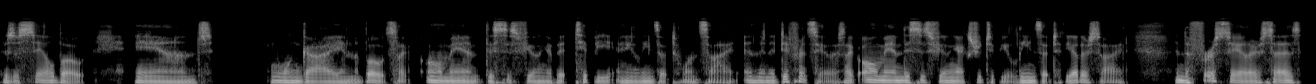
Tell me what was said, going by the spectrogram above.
there's a sailboat and one guy in the boat's like, oh man, this is feeling a bit tippy, and he leans out to one side. And then a different sailor's like, oh man, this is feeling extra tippy, leans out to the other side. And the first sailor says,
